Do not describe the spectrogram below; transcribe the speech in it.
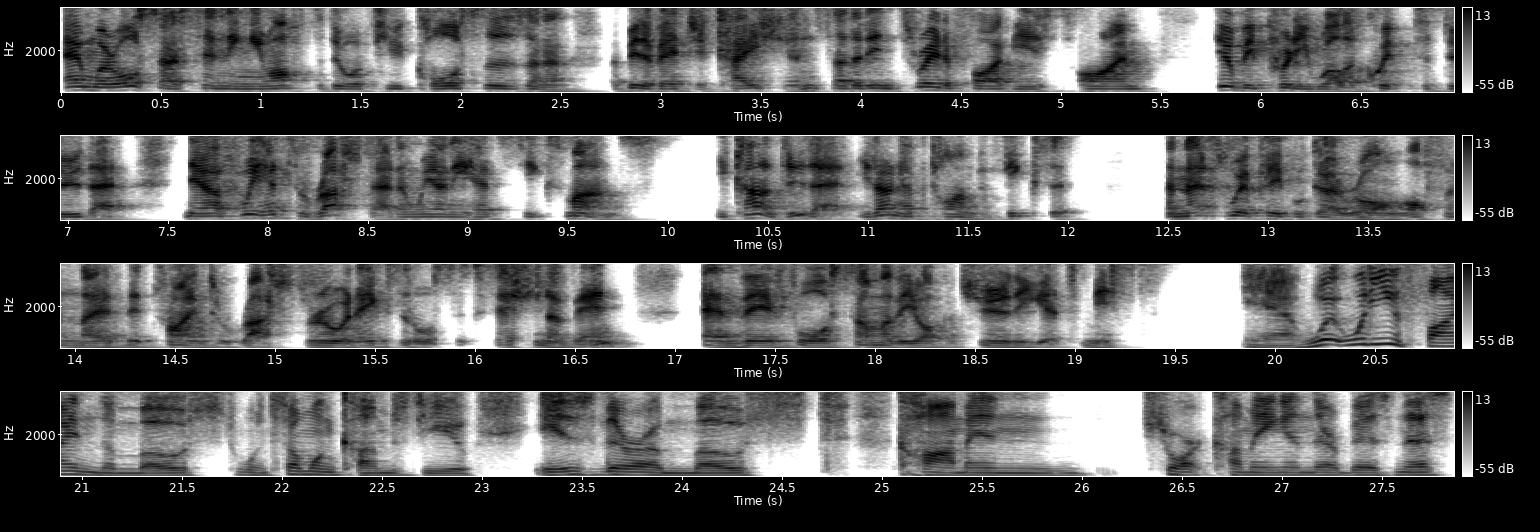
And we're also sending him off to do a few courses and a, a bit of education so that in three to five years' time, he'll be pretty well equipped to do that. Now, if we had to rush that and we only had six months, you can't do that. You don't have time to fix it. And that's where people go wrong. Often they, they're trying to rush through an exit or succession event, and therefore some of the opportunity gets missed. Yeah. What, what do you find the most when someone comes to you? Is there a most common shortcoming in their business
